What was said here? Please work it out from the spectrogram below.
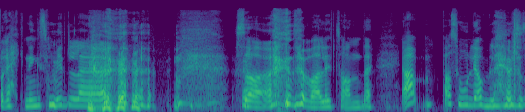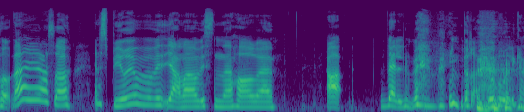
brekningsmiddelet. Så det var litt sånn det. Ja, personlige opplevelser. Nei, altså En spyr jo gjerne hvis en har eh, ja, veldig mye mengder alkohol. Hva,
